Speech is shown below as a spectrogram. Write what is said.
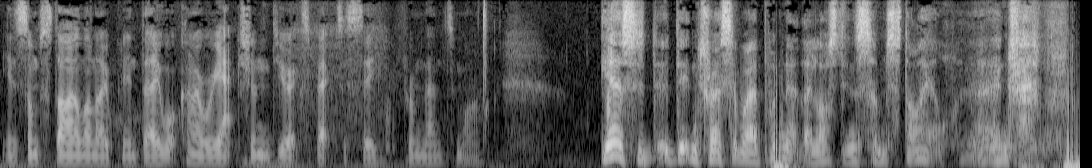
in some style on opening day. What kind of reaction do you expect to see from them tomorrow? Yes, interesting way of putting it. They lost in some style. Uh,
